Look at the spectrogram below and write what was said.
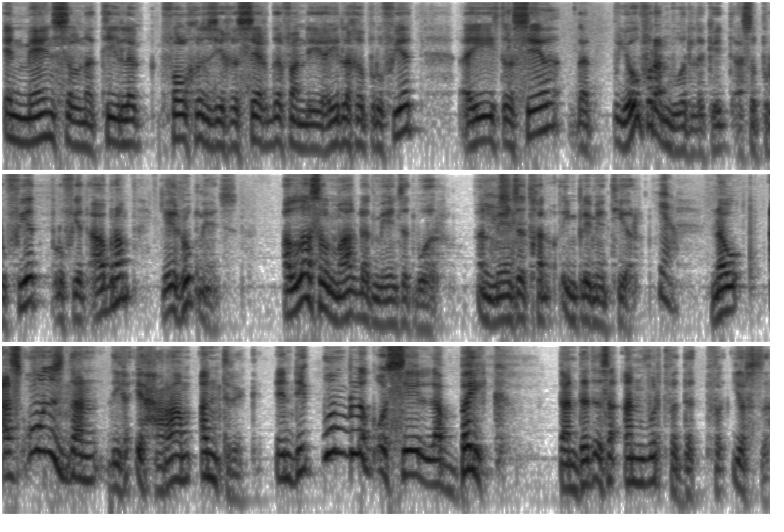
en mense sal natuurlik volgens die gesegde van die heilige profeet hy het gesê dat jou verantwoordelikheid as 'n profeet, profeet Abraham, jy roep mense. Allah sal maak dat mense dit hoor en yes, mense dit gaan implementeer. Ja. Nou, as ons dan die ihram aantrek en die oomblik ons sê labbaik, dan dit is 'n antwoord vir dit vir eerste.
